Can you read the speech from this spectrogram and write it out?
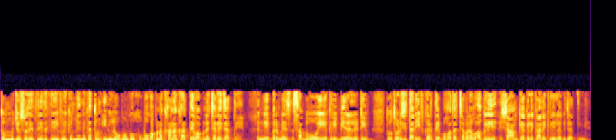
تو مجھے اس وقت اتنی تکلیف ہوئی کہ میں نے کہا تم ان لوگوں کو وہ اپنا کھانا کھاتے وہ اپنے چلے جاتے ہیں۔ نیبر میں سب وہی قریبی ریلیٹیو تو وہ تھوڑی سی تعریف کرتے، بہت اچھا بنا، وہ اگلی شام کے اگلے کھانے کے لیے لگ جاتی ہیں۔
